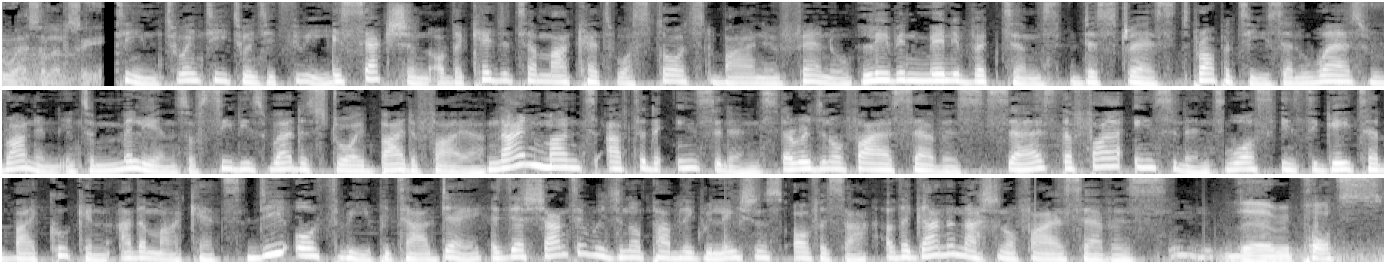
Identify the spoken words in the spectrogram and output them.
US LLC. 2023, a section of the Kejetia market was torched by an inferno, leaving many victims distressed. Properties and wares running into millions of cedis were destroyed by the fire. Nine months after the incident, the Regional Fire Service says the fire incident was instigated by cooking at the market. DO3 Peter Day is the Ashanti Regional Public Relations Officer of the Ghana National Fire Service. The reports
